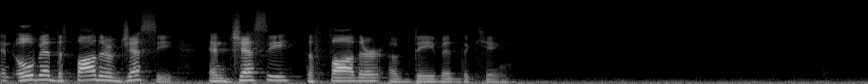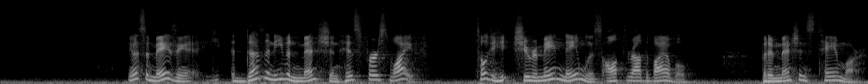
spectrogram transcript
and Obed the father of Jesse, and Jesse the father of David the king. You know, it's amazing. It doesn't even mention his first wife. I told you, he, she remained nameless all throughout the Bible. But it mentions Tamar.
